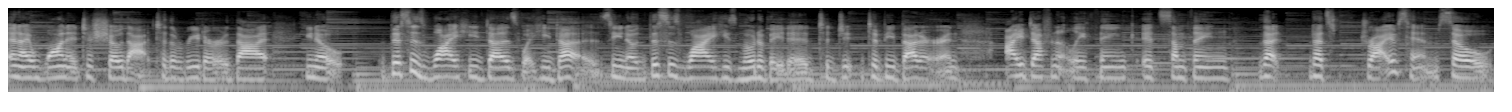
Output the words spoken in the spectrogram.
And I wanted to show that to the reader that, you know, this is why he does what he does. You know, this is why he's motivated to do, to be better. And I definitely think it's something that that drives him. So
